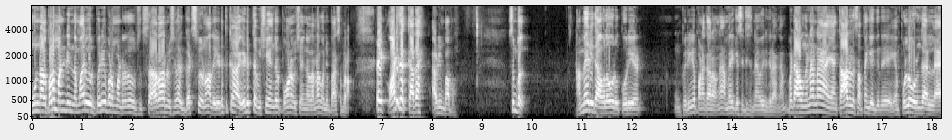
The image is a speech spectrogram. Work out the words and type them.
மூணு நாலு படம் பண்ணிட்டு இந்த மாதிரி ஒரு பெரிய படம் பண்ணுறது ஒரு சாதாரண விஷயம் அது கட்ஸ் வேணும். அதை எடுத்துக்க எடுத்த விஷயங்கள் போன விஷயங்கள்லாம் தான் கொஞ்சம் பேச போகிறோம் ரைட் வாட் இஸ் த கதை அப்படின்னு பார்ப்போம். சிம்பிள் அமெரிக்காவில் ஒரு கொரியன் பெரிய பணக்காரவங்க அமெரிக்க சிட்டிசனாகவே இருக்கிறாங்க. பட் அவங்க என்னென்னா என் காதில் சத்தம் கேட்குது என் புள்ள ஒழுங்காக இல்லை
